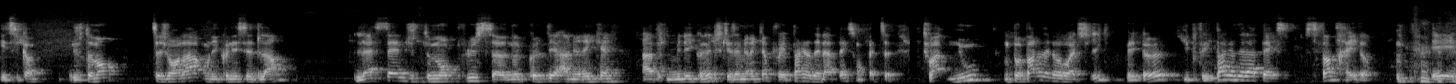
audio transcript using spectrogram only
Et c'est comme, justement, ces joueurs-là, on les connaissait de là. La scène, justement, plus euh, notre côté américain, a mais les connaître, parce que les Américains ne pouvaient pas regarder l'Apex, en fait. Tu vois, nous, on ne peut pas regarder l'Overwatch League, mais eux, ils ne pouvaient pas regarder l'Apex. C'est un trade. Et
